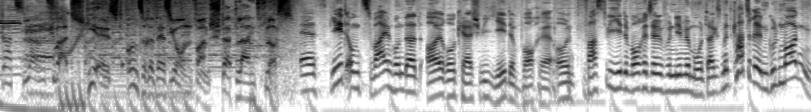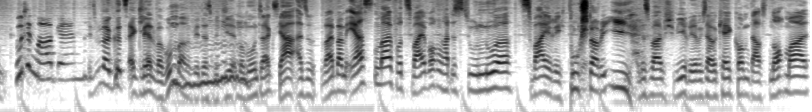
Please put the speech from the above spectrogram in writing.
Stadtland Quatsch. Hier ist unsere Version von Stadtland Fluss. Es geht um 200 Euro Cash wie jede Woche. Und fast wie jede Woche telefonieren wir montags mit Katrin. Guten Morgen. Guten Morgen. Jetzt will mal kurz erklären, warum machen wir das mit dir immer montags? Ja, also, weil beim ersten Mal vor zwei Wochen hattest du nur zwei richtig. Buchstabe I. Und das war schwierig. Da habe ich gesagt, okay, komm, darfst nochmal.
